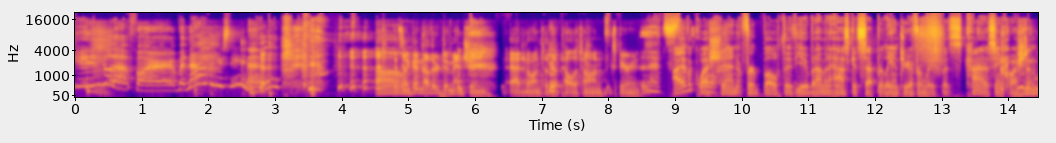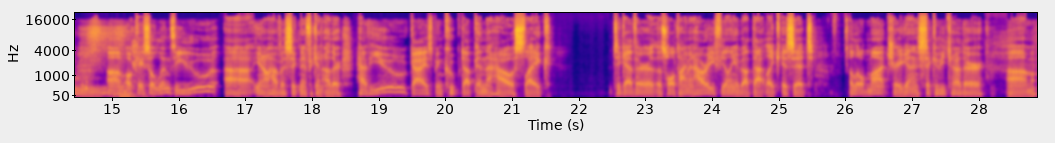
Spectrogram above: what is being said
you didn't go that far, but now that you're saying that, Um, it's like another dimension added on to the Peloton experience. That's- I have a question for both of you, but I'm going to ask it separately in two different ways, but it's kind of the same question. Um, okay, so Lindsay, you uh, you know have a significant other. Have you guys been cooped up in the house like together this whole time, and how are you feeling about that? Like, is it a little much? Are you getting sick of each other? Um,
